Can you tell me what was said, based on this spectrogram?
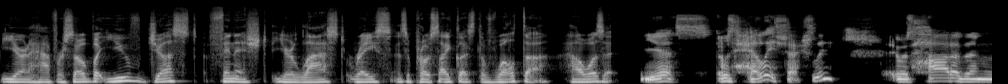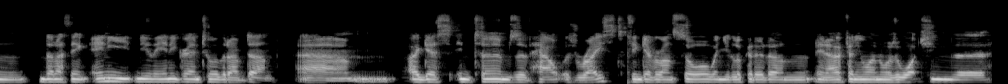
year and a half or so. But you've just finished your last race as a pro cyclist, the Vuelta. How was it? Yes, it was hellish. Actually, it was harder than than I think any nearly any Grand Tour that I've done. Um, I guess in terms of how it was raced, I think everyone saw when you look at it on you know if anyone was watching the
